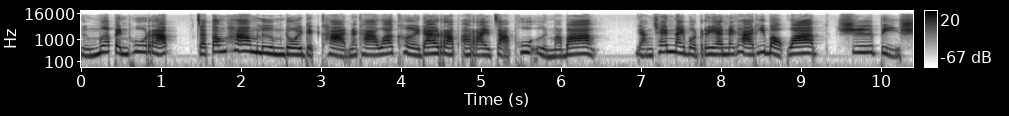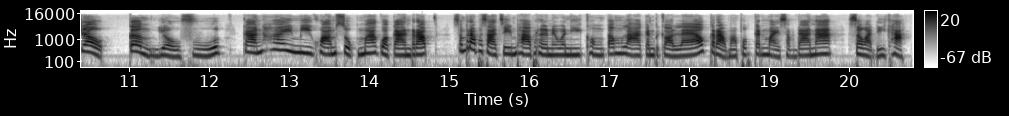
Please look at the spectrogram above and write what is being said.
ถึงเมื่อเป็นผู้รับ จะต้องห้ามลืมโดยเด็ดขาดนะคะ ว่าเคยได้รับอะไรจากผู้อื่นมาบ้าง อย่างเช่นในบทเรียนนะคะที่บอกว่าชื่อปีเช่าเกิ่งโยฟูการให้มีความสุขมากกว่าการรับสำหรับภาษาจีนพาเพลินในวันนี้คงต้องลากันไปก่อนแล้ว กลับมาพบกันใหม่สัปดาห์หน้า สวัสดีค่ะ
